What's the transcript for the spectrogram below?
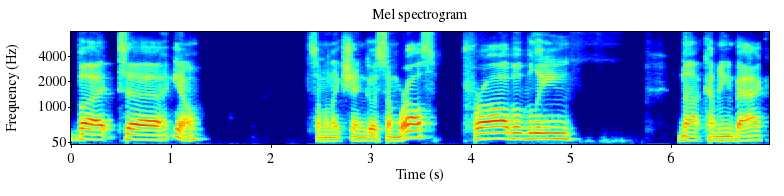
But, uh, you know, someone like Schenn goes somewhere else, probably not coming back.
